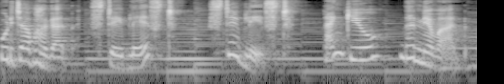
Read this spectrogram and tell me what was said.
पुढच्या भागात. स्टेबलेस्ट स्टेबलिस्ट थँक्यू धन्यवाद.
